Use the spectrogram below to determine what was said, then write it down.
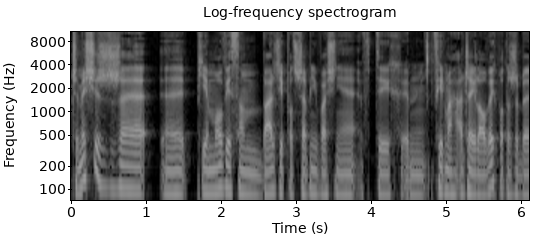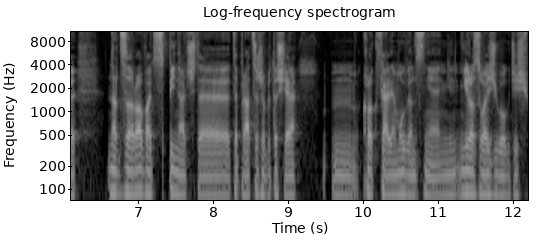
czy myślisz, że e, PM-owie są bardziej potrzebni właśnie w tych mm, firmach agile'owych po to, żeby nadzorować, spinać te, te prace, żeby to się mm, kolokwialnie mówiąc nie, nie, nie rozłaziło gdzieś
